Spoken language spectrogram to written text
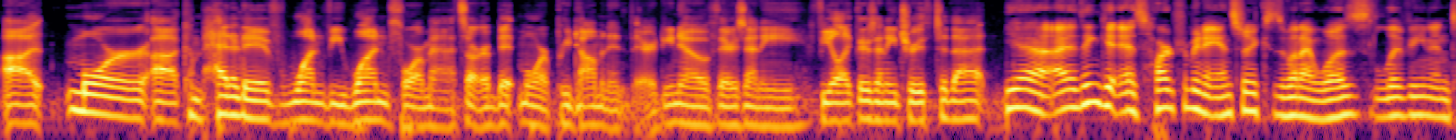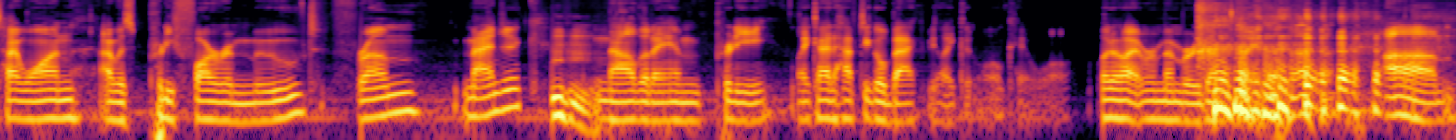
uh, more uh, competitive 1v1 formats are a bit more predominant there. Do you know if there's any, feel like there's any truth to that? Yeah, I think it's hard for me to answer because when I was living in Taiwan, I was pretty far removed from Magic. Mm-hmm. Now that I am pretty, like, I'd have to go back and be like, okay, well, what do I remember them playing? um,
